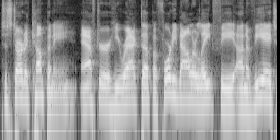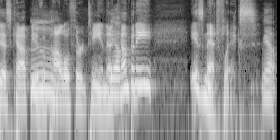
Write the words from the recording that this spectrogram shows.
to start a company after he racked up a $40 late fee on a VHS copy of Apollo 13. That Mm. Yep. company is Netflix. Yep.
